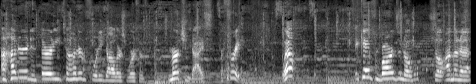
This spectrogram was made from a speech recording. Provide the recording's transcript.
130 to 140 dollars worth of merchandise for free. Well, it came from Barnes and Noble, so I'm gonna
